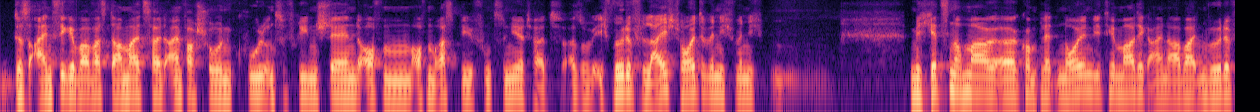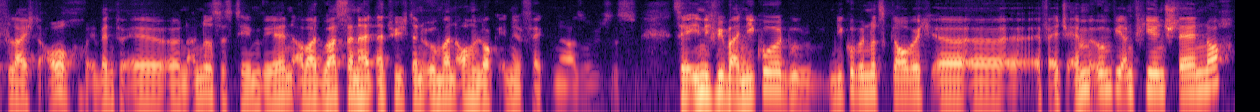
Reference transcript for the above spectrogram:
das Einzige war, was damals halt einfach schon cool und zufriedenstellend auf dem, auf dem Raspi funktioniert hat. Also ich würde vielleicht heute, wenn ich, wenn ich mich jetzt nochmal äh, komplett neu in die Thematik einarbeiten würde, vielleicht auch eventuell äh, ein anderes System wählen. Aber du hast dann halt natürlich dann irgendwann auch einen Login-Effekt. Ne? Also es ist sehr ähnlich wie bei Nico. Du, Nico benutzt, glaube ich, äh, äh, FHM irgendwie an vielen Stellen noch.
